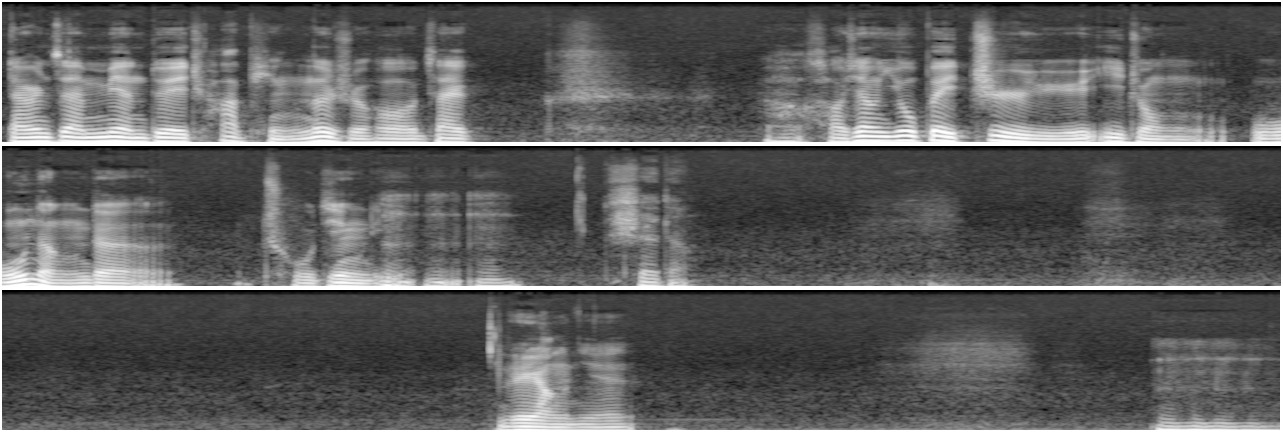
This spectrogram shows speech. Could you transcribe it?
但是在面对差评的时候，在好像又被置于一种无能的处境里。嗯嗯嗯，是的，两年，嗯，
